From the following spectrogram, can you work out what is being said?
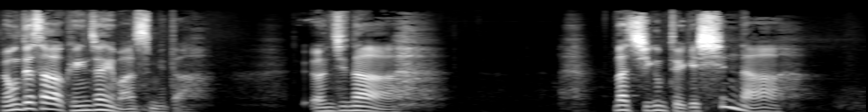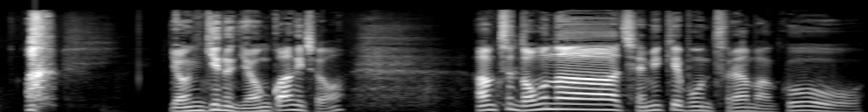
명대사가 굉장히 많습니다. 연진아, 나 지금 되게 신나. 연기는 영광이죠. 아무튼 너무나 재밌게 본 드라마고,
